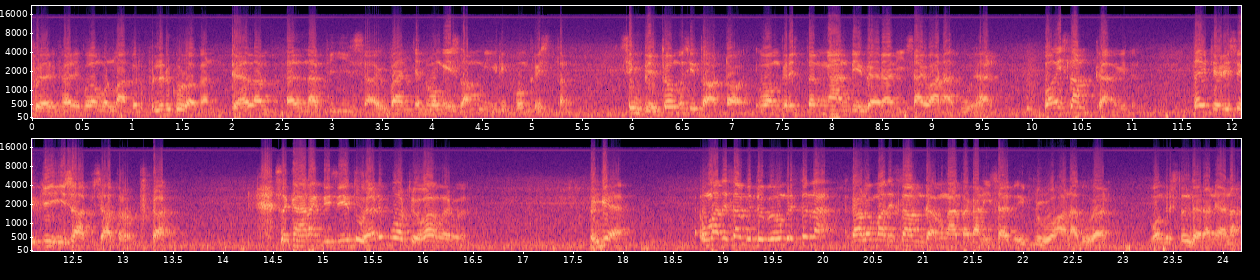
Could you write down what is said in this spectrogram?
balik kula mun matur bener kula kan. Dalam hal Nabi Isa pancen wong Islam mirip wong Kristen. Sing beda mesti tok wong Kristen nganti darah Isa anak Tuhan. Wong Islam gak gitu. Tapi dari segi Isa bisa terbang. Sekarang di situ Tuhan itu podo banget enggak umat Islam bentuk orang Kristen lah. Kalau umat Islam tidak mengatakan Isa itu ibnu anak Tuhan, orang Kristen darahnya anak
